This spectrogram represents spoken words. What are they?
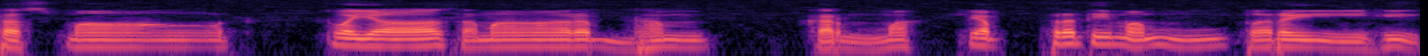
तस्मात् त्वया समारब्धम् कर्म ह्यप्रतिमम् परैः।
